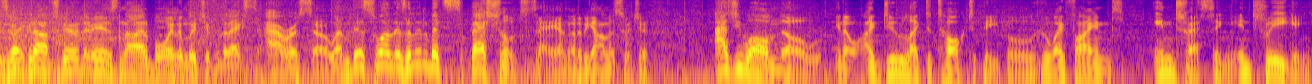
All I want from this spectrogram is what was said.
Is very good afternoon. It is Niall Boylan with you for the next hour or so. And this one is a little bit special today, I'm going to be honest with you. As you all know, you know, I do like to talk to people who I find interesting, intriguing.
